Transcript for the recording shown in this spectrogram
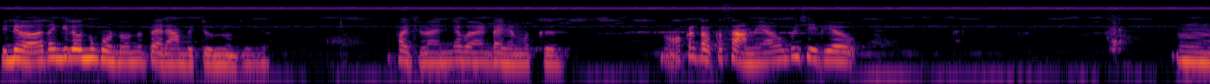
പിന്നെ ഏതെങ്കിലും ഒന്നും കൊണ്ടുവന്ന് തരാൻ പറ്റുമൊന്നുമില്ലല്ലോ പറ്റണ തന്നെ വേണ്ട നമുക്ക് നോക്കട്ടെ ഒക്കെ സമയമാകുമ്പോൾ ശരിയാവും. ഉം.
